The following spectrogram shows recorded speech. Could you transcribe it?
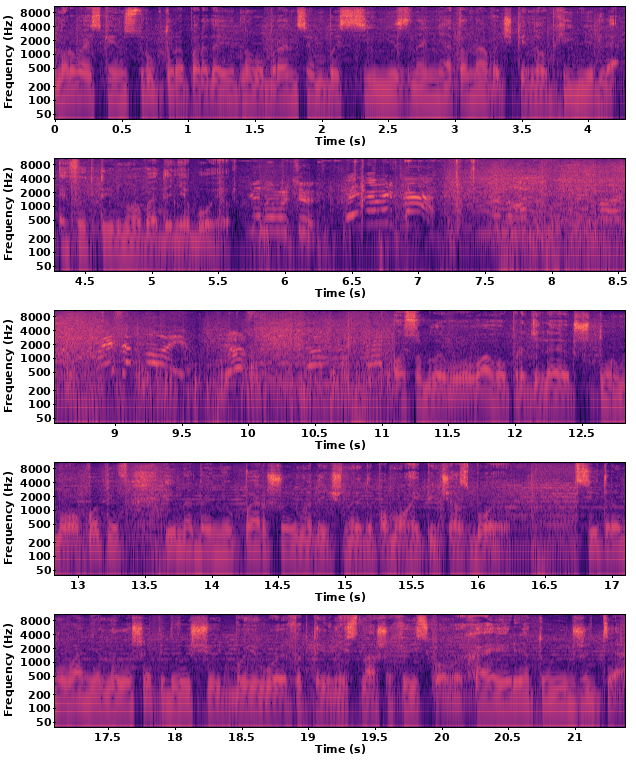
Норвезькі інструктори передають новобранцям безцінні знання та навички, необхідні для ефективного ведення бою. Ви номер два. Ви за мною. Особливу увагу приділяють штурму окопів і наданню першої медичної допомоги під час бою. Ці тренування не лише підвищують бойову ефективність наших військових, а й рятують життя.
